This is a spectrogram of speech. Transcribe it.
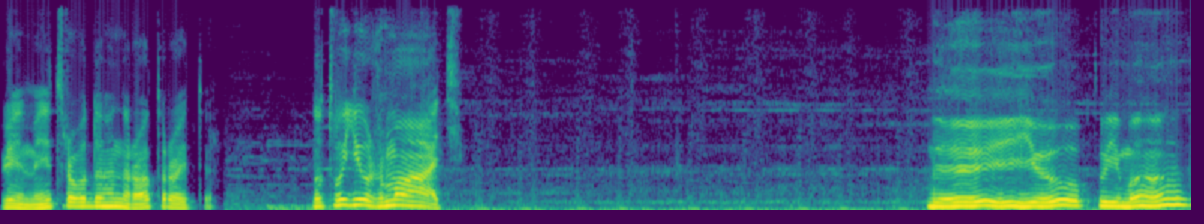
Блін, мені треба до генератора йти. Ну твою ж мать! Ей, йоп твою мать!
